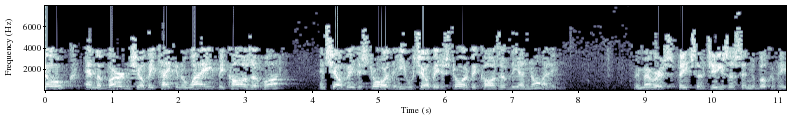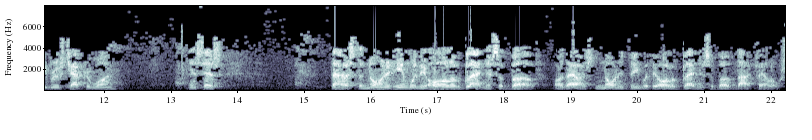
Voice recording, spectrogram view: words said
yoke and the burden shall be taken away because of what? And shall be destroyed. He shall be destroyed because of the anointing. Remember, it speaks of Jesus in the book of Hebrews, chapter 1. It says, Thou hast anointed him with the oil of gladness above, or thou hast anointed thee with the oil of gladness above thy fellows.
